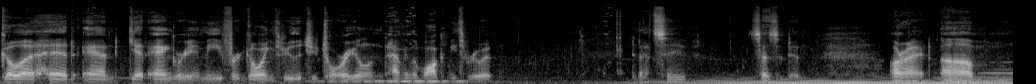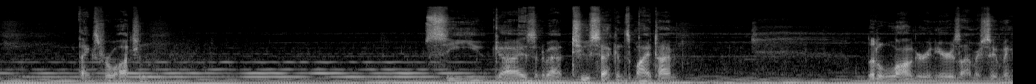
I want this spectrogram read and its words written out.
go ahead and get angry at me for going through the tutorial and having them walk me through it. Did that save? It says it did. Alright, um, thanks for watching. See you guys in about two seconds my time. A little longer in yours, I'm assuming.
